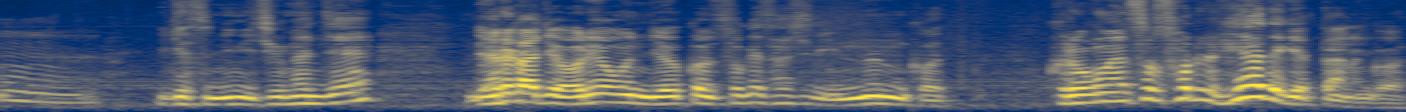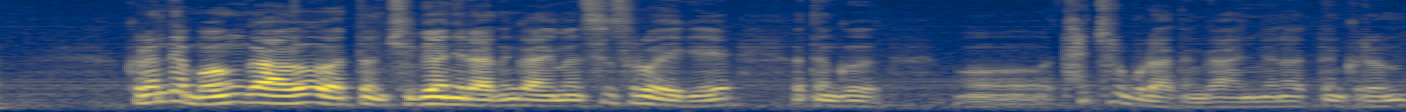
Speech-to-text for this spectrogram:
음. 이계수님이 지금 현재 여러 가지 어려운 여건 속에 사실 있는 것 그러면서 소리를 해야 되겠다는 것 그런데 뭔가의 어떤 주변이라든가 아니면 스스로에게 어떤 그 어, 탈출구라든가 아니면 어떤 그런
